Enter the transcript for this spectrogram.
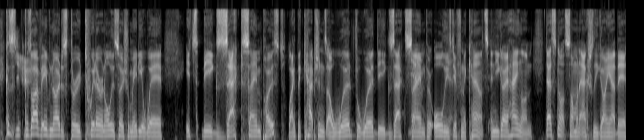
Because I've even noticed through Twitter and all these social media where it's the exact same post. Like the captions are word for word the exact same through all these Yeah. different accounts, and you go, hang on, that's not someone actually going out there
